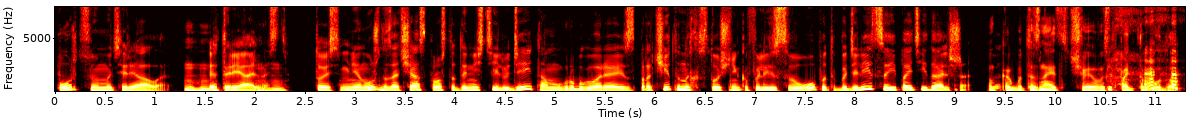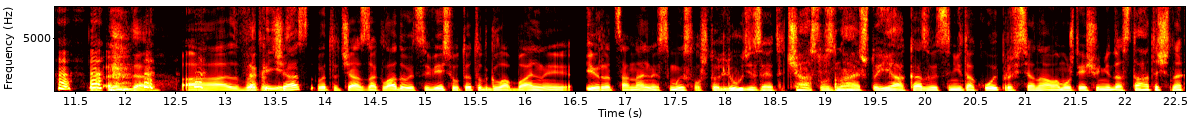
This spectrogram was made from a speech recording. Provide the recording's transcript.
порцию материала. Мгм. Это реальность. Мгм. То есть мне нужно за час просто донести людей, там, грубо говоря, из прочитанных источников или из своего опыта поделиться и пойти дальше. Он как будто знает, что я выступать-то буду. Да. А в этот час, в этот час закладывается весь вот этот глобальный иррациональный смысл, что люди за этот час узнают, что я, оказывается, не такой профессионал, а может, я еще недостаточно.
